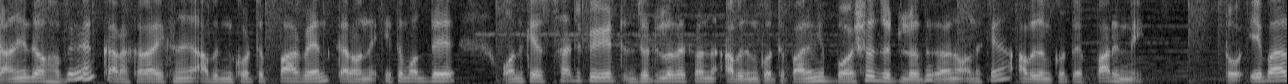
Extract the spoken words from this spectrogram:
জানিয়ে দেওয়া হবে কারা কারা এখানে আবেদন করতে পারবেন, কারণ ইতিমধ্যে অনেকের সার্টিফিকেট জটিলতার কারণে আবেদন করতে পারেনি, বয়সের জটিলতার কারণে অনেকে আবেদন করতে পারেনি তো এবার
